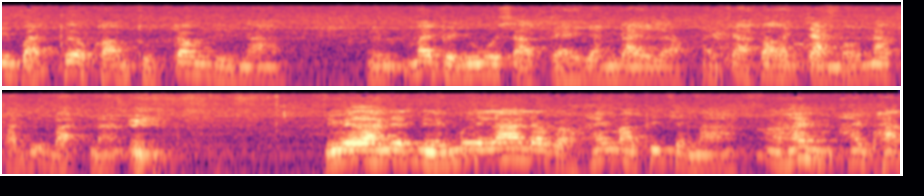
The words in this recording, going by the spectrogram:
ฏิบัติเพื่อความถูกต้องดีงามไม่ไปรู้ศาสตร์แต่อย่างใดแล้วให้จ้าพากันจำเอาหนักปฏิบัตินะ มีเวลาเหน็ดเหนื่อยมือล้าแล้วก็ให้มาพิจารณา ให้ให้พัก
